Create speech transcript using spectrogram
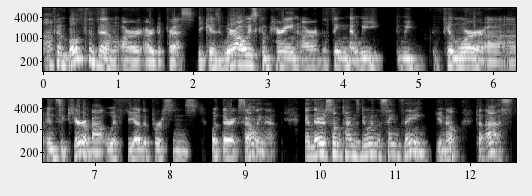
often both of them are are depressed because we're always comparing our the thing that we we feel more uh, insecure about with the other person's what they're excelling at. And they're sometimes doing the same thing you know to us.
